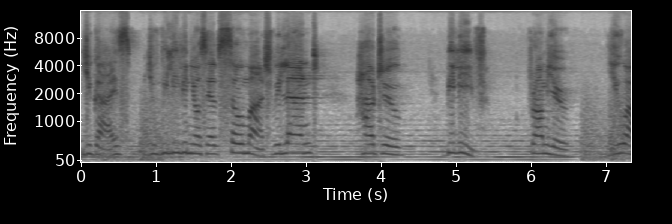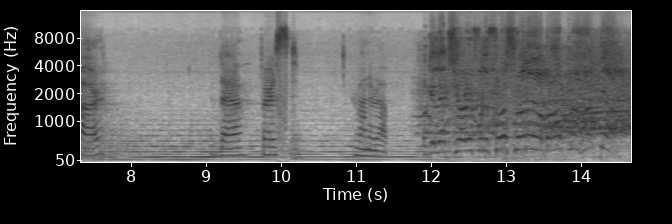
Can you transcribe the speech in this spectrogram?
You guys, you believe in yourself so much. We learned how to believe from you. You are the first runner-up. Okay, let's hear it for the first runner-up, Atma Hatya.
